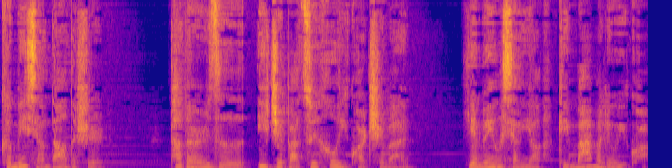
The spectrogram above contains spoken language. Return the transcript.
可没想到的是，他的儿子一直把最后一块吃完，也没有想要给妈妈留一块。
